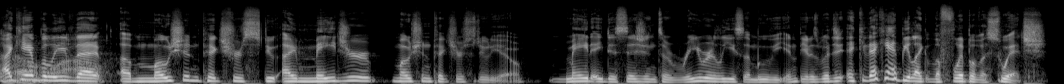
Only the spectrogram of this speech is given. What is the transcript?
I can't oh, believe that a motion picture stu- a major motion picture studio made a decision to re-release a movie in theaters. But it, that can't be like the flip of a switch.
